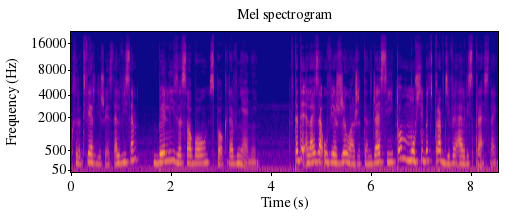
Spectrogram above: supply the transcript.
który twierdzi, że jest Elvisem, byli ze sobą spokrewnieni. Wtedy Eliza uwierzyła, że ten Jesse to musi być prawdziwy Elvis Presley.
